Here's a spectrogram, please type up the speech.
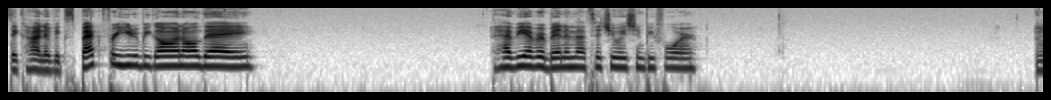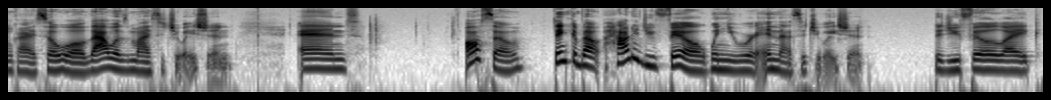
they kind of expect for you to be gone all day. Have you ever been in that situation before? Okay, so well, that was my situation. And also, think about how did you feel when you were in that situation? Did you feel like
